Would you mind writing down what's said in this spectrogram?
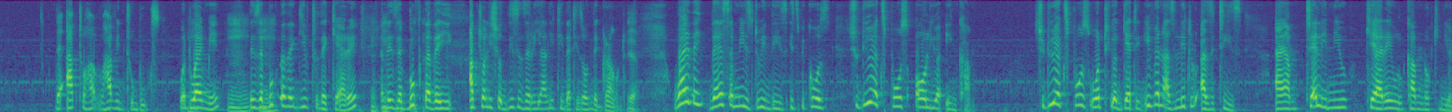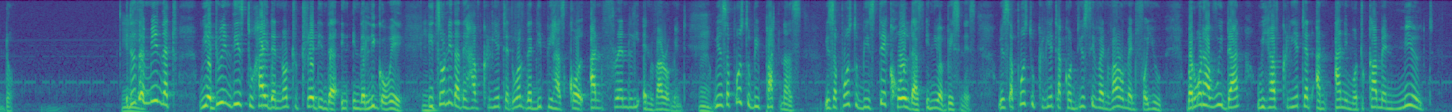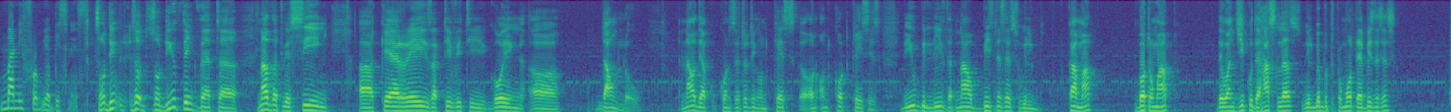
the act of have, having two books. What do I mm. mean? Mm-hmm. There's a mm-hmm. book that they give to the KRA, and there's a book that they actually show this is a reality that is on the ground. Yeah. Why they, the SME is doing this? It's because should you expose all your income, should you expose what you're getting, even as little as it is, I am telling you, KRA will come knocking your door. It mm. doesn't mean that we are doing this to hide and not to trade in the in, in the legal way. Mm. It's only that they have created what the DP has called unfriendly environment. Mm. We are supposed to be partners. We're supposed to be stakeholders in your business. We're supposed to create a conducive environment for you. But what have we done? We have created an animal to come and milk money from your business. So do you, so, so do you think that uh, now that we're seeing uh, KRA's activity going uh, down low, now they are concentrating on case uh, on, on court cases, do you believe that now businesses will come up, bottom up, the Wanjiku, the hustlers will be able to promote their businesses?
